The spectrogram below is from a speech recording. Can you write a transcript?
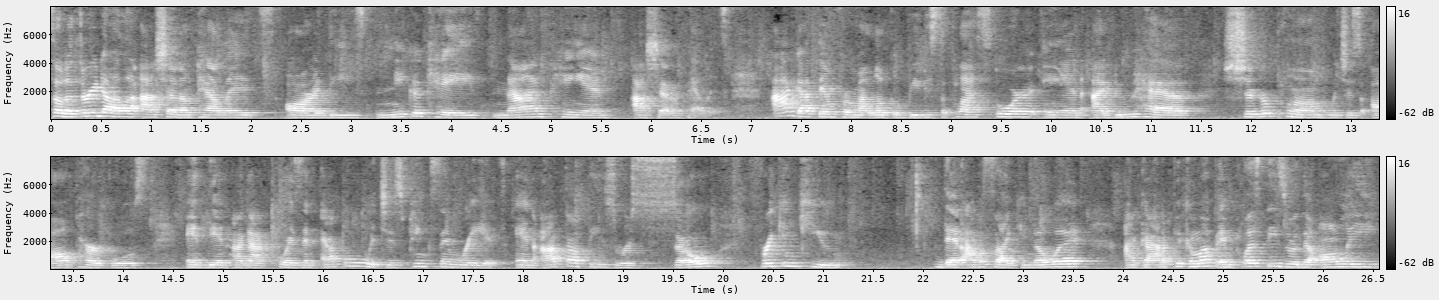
So the $3 eyeshadow palettes are these Nicka K's 9 pan eyeshadow palettes. I got them from my local beauty supply store and I do have Sugar Plum, which is all purples. And then I got Poison Apple, which is pinks and reds. And I thought these were so freaking cute that I was like, you know what? I gotta pick them up. And plus these were the only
